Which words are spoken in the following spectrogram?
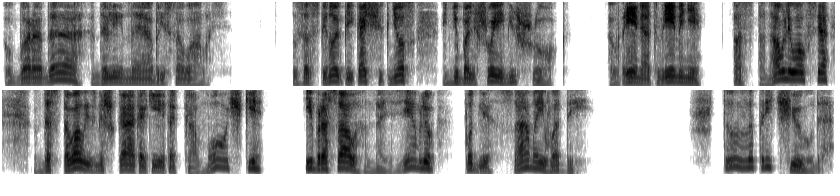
борода длинная обрисовалась. За спиной приказчик нес небольшой мешок. Время от времени останавливался, доставал из мешка какие-то комочки и бросал на землю подле самой воды. Что за причуда?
